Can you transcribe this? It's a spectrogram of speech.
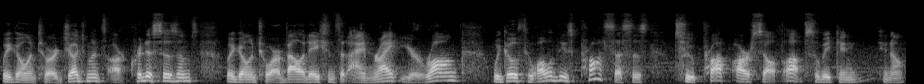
we go into our judgments, our criticisms, we go into our validations that I'm right, you're wrong. We go through all of these processes to prop ourselves up so we can, you know,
